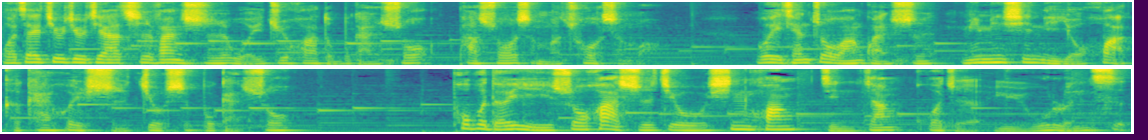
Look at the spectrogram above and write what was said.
我在舅舅家吃饭时，我一句话都不敢说，怕说什么错什么。我以前做网管时，明明心里有话，可开会时就是不敢说，迫不得已说话时就心慌紧张或者语无伦次。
